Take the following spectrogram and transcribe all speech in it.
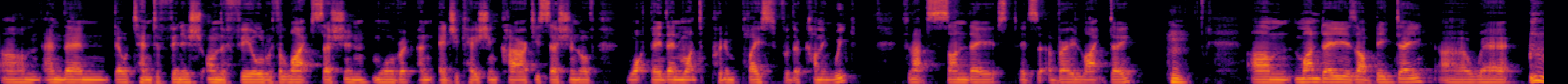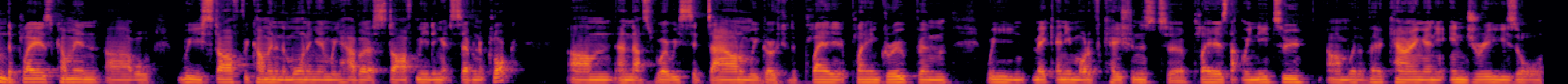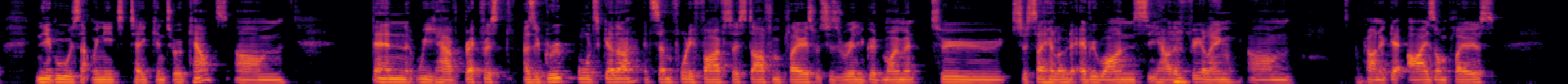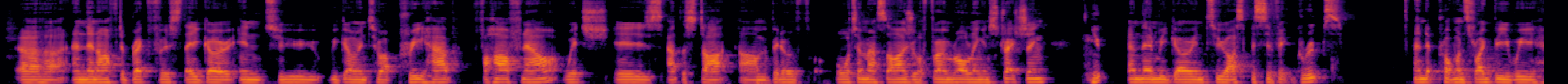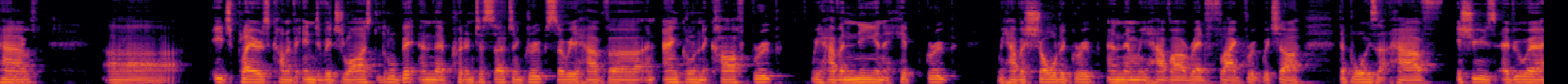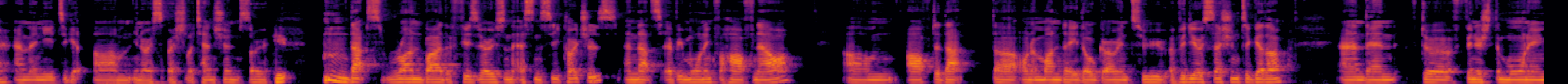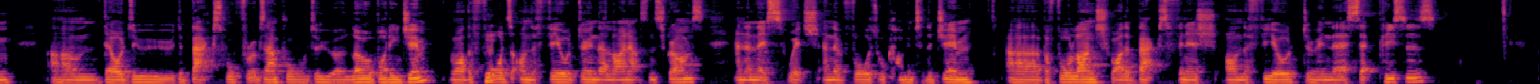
Um, and then they'll tend to finish on the field with a light session, more of a, an education clarity session of what they then want to put in place for the coming week. So that's Sunday. It's, it's a very light day. Hmm. Um, Monday is our big day uh, where the players come in. Uh, well, we staff we come in in the morning and we have a staff meeting at seven o'clock, um, and that's where we sit down and we go through the play playing group and we make any modifications to players that we need to, um, whether they're carrying any injuries or niggles that we need to take into account. Um, then we have breakfast as a group all together at 7.45, so staff and players, which is a really good moment to, to say hello to everyone, see how they're hmm. feeling, um, kind of get eyes on players. Uh, and then after breakfast, they go into, we go into our prehab for half an hour, which is at the start um, a bit of auto massage or foam rolling and stretching. Yep. And then we go into our specific groups. And at Provence Rugby, we have uh, each player is kind of individualized a little bit and they're put into certain groups. So we have uh, an ankle and a calf group, we have a knee and a hip group, we have a shoulder group, and then we have our red flag group, which are the boys that have issues everywhere and they need to get um, you know special attention. So that's run by the physios and the S and C coaches, and that's every morning for half an hour. Um, after that, uh, on a Monday, they'll go into a video session together, and then to finish the morning um, they'll do the backs will, for example, do a lower body gym while the hmm. forwards are on the field doing their lineouts and scrums, and then they switch, and the forwards will come into the gym uh, before lunch while the backs finish on the field doing their set pieces.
